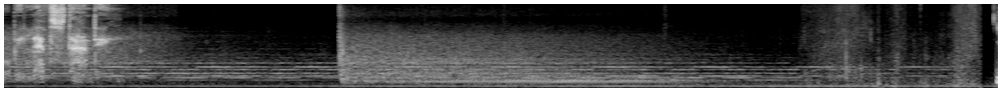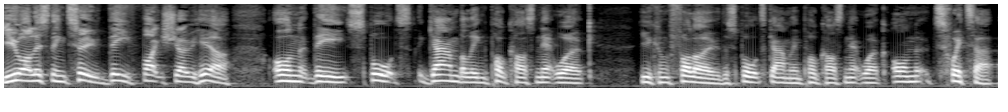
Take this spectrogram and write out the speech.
will be left standing. You are listening to The Fight Show here on the Sports Gambling Podcast Network. You can follow the Sports Gambling Podcast Network on Twitter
